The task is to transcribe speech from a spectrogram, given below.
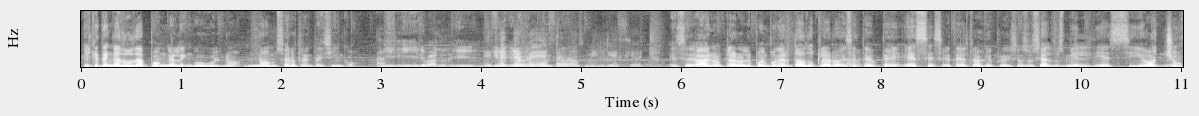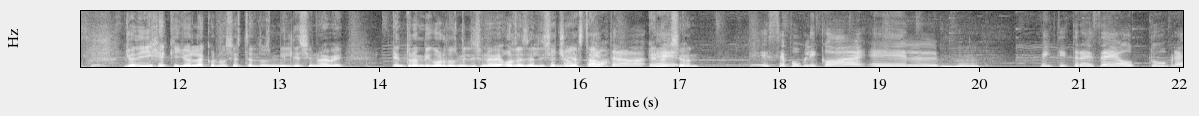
El que tenga duda, póngale en Google, ¿no? NOM 035 y, Así y, va- y- y- y la va a encontrar. 2018. Ese- ah, no, claro, le pueden poner todo, claro, Todo. STPS, Secretaría del Trabajo y Previsión Social 2018. 18. Yo dije que yo la conocí hasta el 2019. ¿Entró en vigor 2019 o desde el 18 No, ya estaba entró, en eh, acción? eh, se publicó el. 23 de octubre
